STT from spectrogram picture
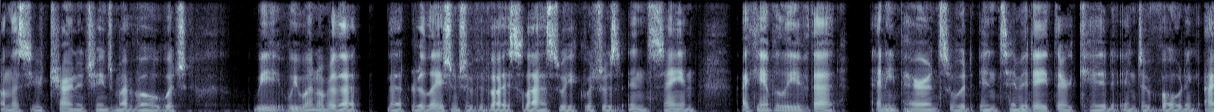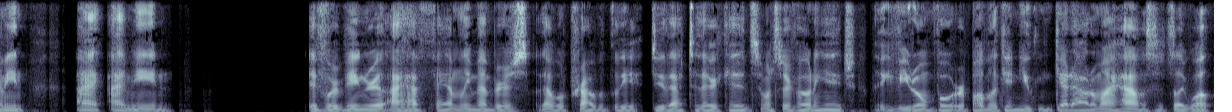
unless you're trying to change my vote, which we we went over that that relationship advice last week, which was insane. I can't believe that any parents would intimidate their kid into voting. I mean, I I mean, if we're being real, I have family members that will probably do that to their kids once they're voting age. Like, if you don't vote Republican, you can get out of my house. It's like, well,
